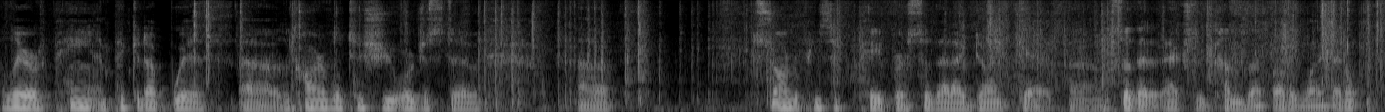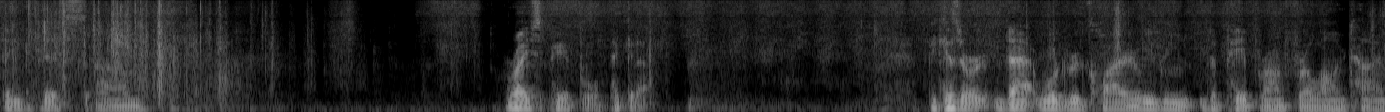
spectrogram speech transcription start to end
a layer of paint and pick it up with uh, the carnival tissue or just a, a, stronger piece of paper so that I don't get, um, so that it actually comes up. Otherwise, I don't think this um, rice paper will pick it up because that would require leaving the paper on for a long time.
